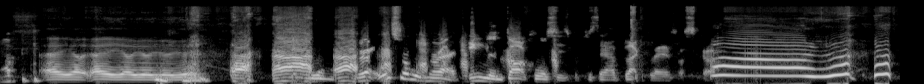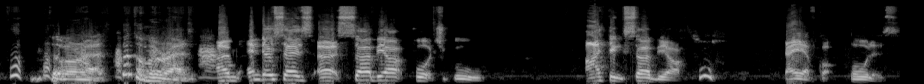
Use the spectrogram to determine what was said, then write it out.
Hey, yo, hey, yo, yo, yo, yo. Ah, ah, ah. What's wrong with Murad? England dark horses because they have black players. Oscar. Look at Murad. Look at Murad. Um, Endo says uh, Serbia, Portugal. I think Serbia, whew, they have got ballers.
